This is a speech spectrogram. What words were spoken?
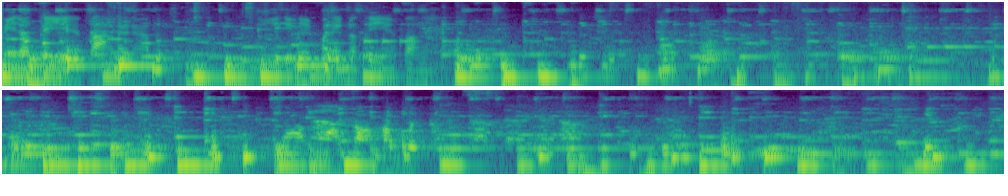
มีดนตรีให้ฟังด้วยนะครับมีเด็กๆมาเล่นดนตรีให้ฟังขอขอบคุณทุกท่านเลยนะครับ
